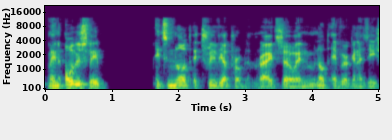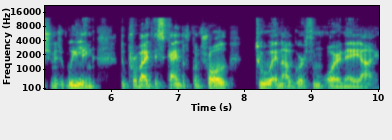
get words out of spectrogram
mean, obviously, it's not a trivial problem, right? So, and not every organization is willing to provide this kind of control to an algorithm or an AI.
